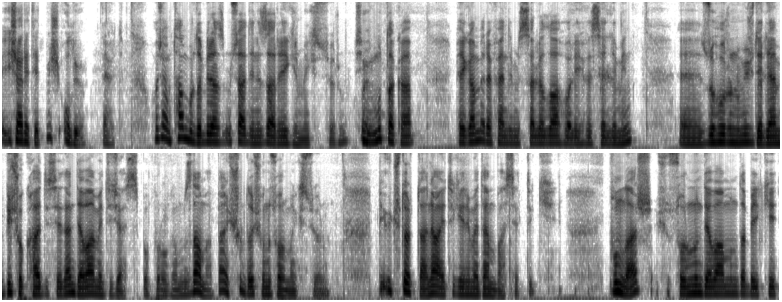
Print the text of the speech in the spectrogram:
e, işaret etmiş oluyor. Evet. Hocam tam burada biraz müsaadenizle araya girmek istiyorum. Şimdi Buyurun. mutlaka Peygamber Efendimiz sallallahu aleyhi ve sellemin e, zuhurunu müjdeleyen birçok hadiseden devam edeceğiz bu programımızda ama ben şurada şunu sormak istiyorum. Bir 3-4 tane ayeti kerimeden bahsettik. Bunlar şu sorunun devamında belki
